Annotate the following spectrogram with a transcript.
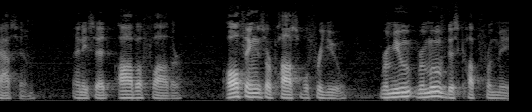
pass him. And he said, Abba, Father, all things are possible for you. Remove, remove this cup from me,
